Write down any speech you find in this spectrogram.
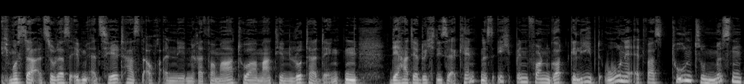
Ich musste, als du das eben erzählt hast, auch an den Reformator Martin Luther denken. Der hat ja durch diese Erkenntnis, ich bin von Gott geliebt, ohne etwas tun zu müssen,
